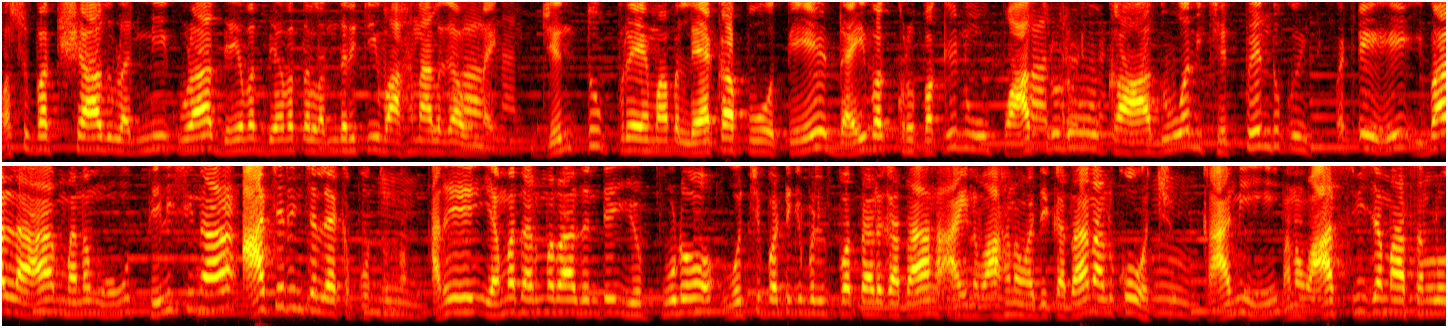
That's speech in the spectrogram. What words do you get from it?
పశుపక్షాదులన్నీ కూడా దేవదేవతలందరికీ వాహనాలుగా ఉన్నాయి. జంతు ప్రేమ లేకపోతే దైవ కృపకి నువ్వు పాత్రుడు కాదు అని చెప్పేందుకు ఇది. అంటే ఇవాళ మనము తెలిసినా ఆచరించలేకపోతున్నాం. అరే యమధర్మరాజు అంటే ఎప్పుడో వచ్చి పట్టుకు వెళ్ళిపోతాడు కదా ఆయన వాహనం అది కదా అని అనుకోవచ్చు. కానీ మనం ఆశ్వీజ మాసంలో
